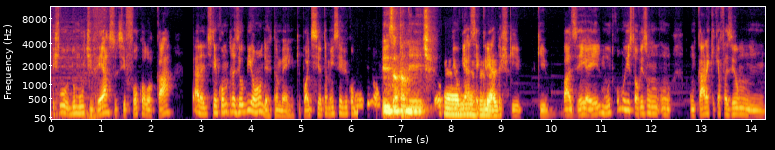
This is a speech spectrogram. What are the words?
questão do multiverso, se for colocar, cara, eles têm como trazer o Beyonder também, que pode ser também servir como um vilão. Exatamente. Tem o É, Guerras é Secretas, que, que baseia ele muito como isso. Talvez um, um, um cara que quer fazer um,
